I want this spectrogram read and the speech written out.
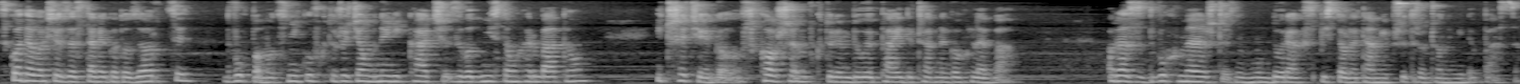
Składała się ze starego dozorcy, dwóch pomocników, którzy ciągnęli kać z wodnistą herbatą i trzeciego z koszem, w którym były pajdy czarnego chleba oraz dwóch mężczyzn w mundurach z pistoletami przytroczonymi do pasa.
